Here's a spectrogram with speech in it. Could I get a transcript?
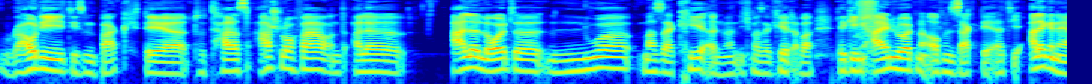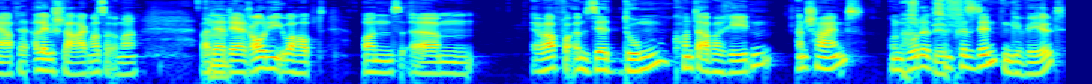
Rowdy, diesen Bug, der total das Arschloch war und alle, alle Leute nur massakriert, äh, nicht massakriert, aber der ging allen Leuten auf den Sack, der hat die alle genervt, der hat alle geschlagen, was auch immer. War der, der Rowdy überhaupt. Und ähm, er war vor allem sehr dumm, konnte aber reden anscheinend und wurde Biff. zum Präsidenten gewählt.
